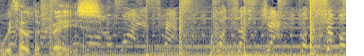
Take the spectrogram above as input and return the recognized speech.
Without the Face. Plus I jack for civil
